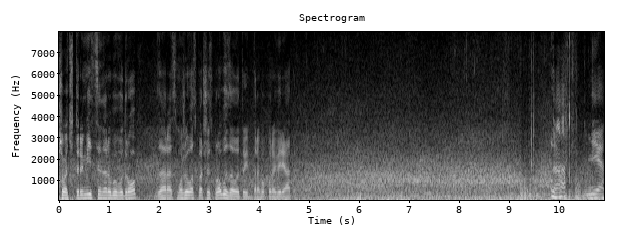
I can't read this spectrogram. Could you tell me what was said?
Що, 4 місяці не робив водроп. Зараз, можливо, з першої спроби залетить, треба перевіряти. А, ні,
